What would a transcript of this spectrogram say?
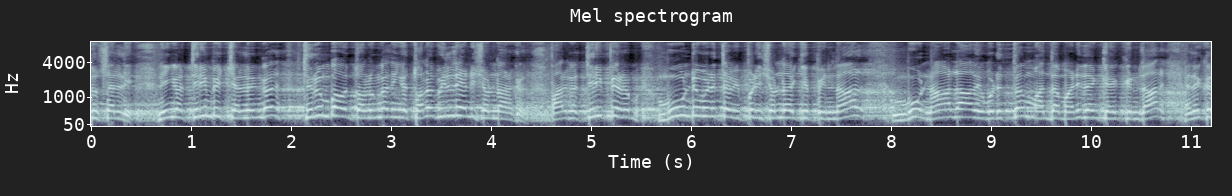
துசல்லி. நீங்கள் திரும்பி செல்லுங்கள் திரும்ப தொழுங்க நீங்க தொழவில்லைன்னு சொன்னார்கள். பாருங்கள் திருப்பி மூன்று விடுத்தம் இப்படி சொன்னதுக்கு பின்னால் நாலாவது விடுத்தம் அந்த மனிதன் கேட்கின்றார் எனக்கு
